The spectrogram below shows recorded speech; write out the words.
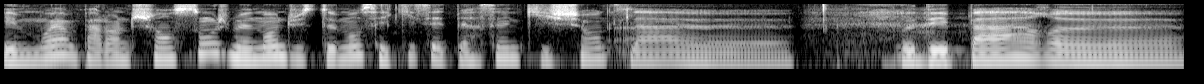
Et moi, en parlant de chansons, je me demande justement, c'est qui cette personne qui chante là euh, au départ euh,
